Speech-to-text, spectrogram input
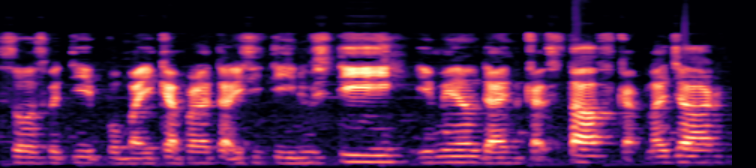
so seperti perbaikan peralatan ICT universiti, email dan kad staff, kad pelajar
